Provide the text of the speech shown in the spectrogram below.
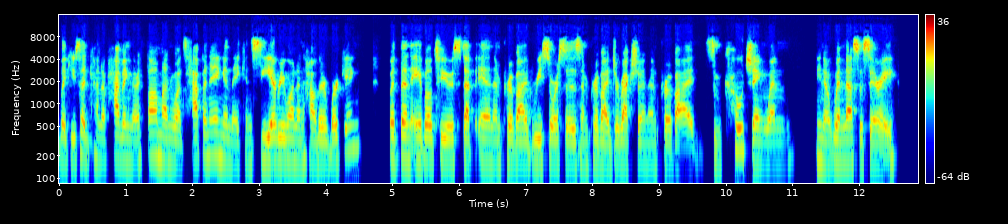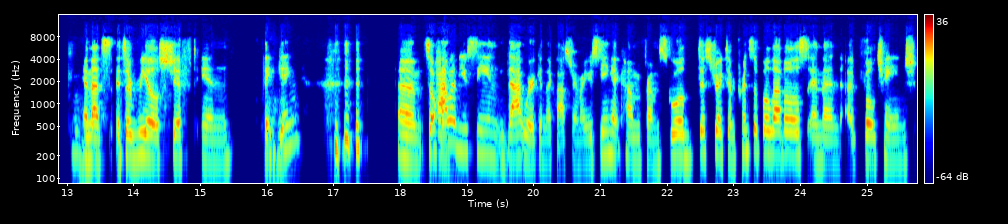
like you said kind of having their thumb on what's happening and they can see everyone and how they're working but then able to step in and provide resources and provide direction and provide some coaching when you know when necessary mm-hmm. and that's it's a real shift in mm-hmm. thinking mm-hmm. um, so how have you seen that work in the classroom are you seeing it come from school district and principal levels and then a full change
